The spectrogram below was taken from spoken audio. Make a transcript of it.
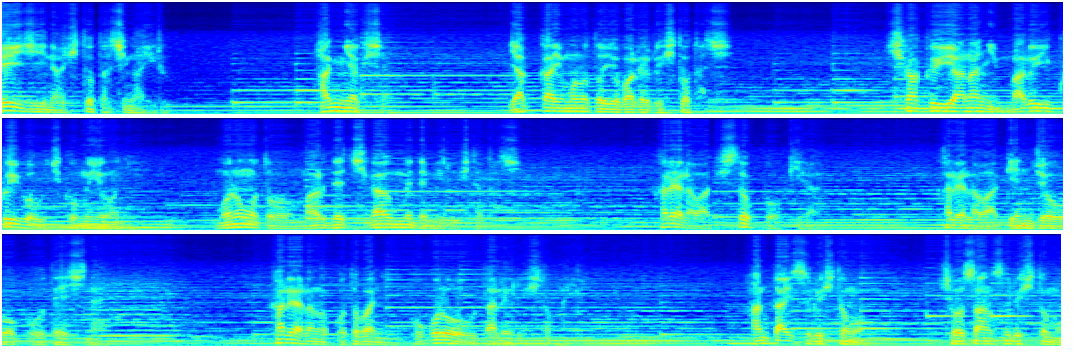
レイジーな人たちがいる。反逆者厄介者と呼ばれる人たち。四角い穴に丸い杭を打ち込むように物事をまるで違う目で見る人たち。彼らは規則を嫌う。彼らは現状を肯定しない。彼らの言葉に心を打たれる人がいる。反対する人も称賛する人も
